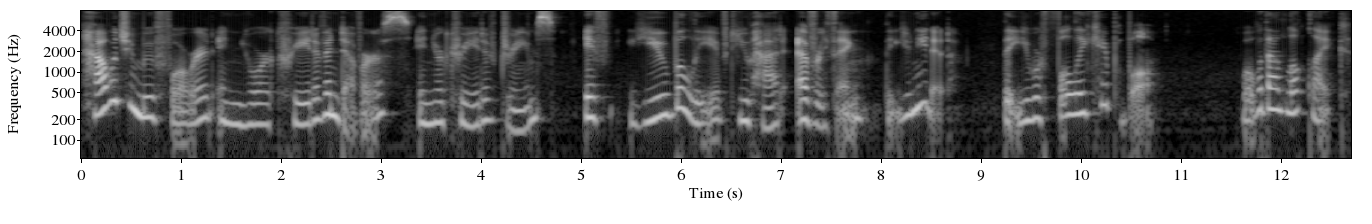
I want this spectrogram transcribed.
how would you move forward in your creative endeavors, in your creative dreams, if you believed you had everything that you needed, that you were fully capable? what would that look like?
